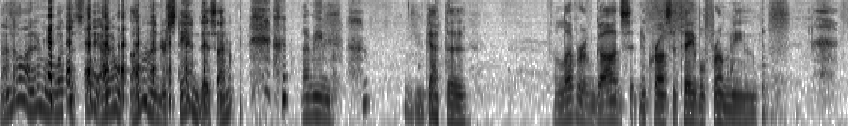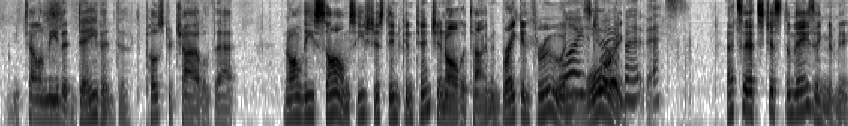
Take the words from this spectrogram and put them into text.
I know. I don't know what to say. I don't. I don't understand this. I don't. I mean, you got the, the lover of God sitting across the table from me. Who, you're telling me that David, the, the poster child of that, and all these psalms, he's just in contention all the time and breaking through well, and it's warring. but that's That's that's just amazing to me.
